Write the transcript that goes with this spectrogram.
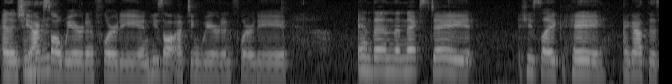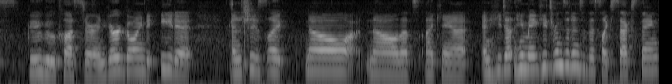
and then she acts mm-hmm. all weird and flirty and he's all acting weird and flirty. And then the next day he's like, "Hey, I got this goo goo cluster and you're going to eat it." And she's like, "No, no, that's I can't." And he does he make he turns it into this like sex thing,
